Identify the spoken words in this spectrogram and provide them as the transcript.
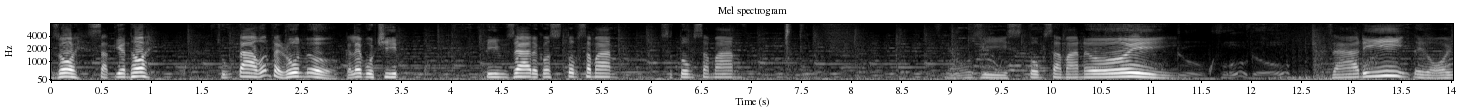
Rồi, xả tiền thôi. Chúng ta vẫn phải roll ở cái level 9 Tìm ra được con Storm Saman Storm Saman Kéo gì Storm Saman ơi. Ra đi. Đây rồi.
